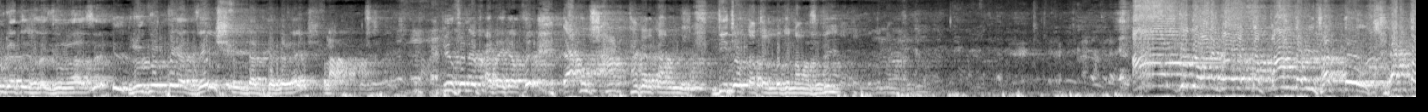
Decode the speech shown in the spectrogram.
উড়াতে সাথে আছে। রুকুর থেকে যেই যায় পেছনে ফাটে গেছে। এখন ষাট থাকার কারণে দ্বিতীয় কাতার লোকে নামাজ হবে একটা একটা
